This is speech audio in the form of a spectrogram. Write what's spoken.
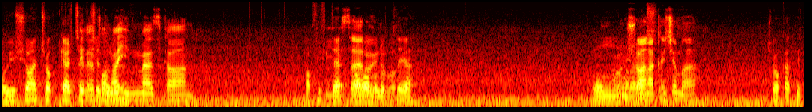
Oyun şu an çok gerçekçi Telefona duruyor. inmez Kaan. Hafif de bilgisayar hava oyunu bu. bulutlu ya. On Oyun şu an akıcı mı? Çok akıcı.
